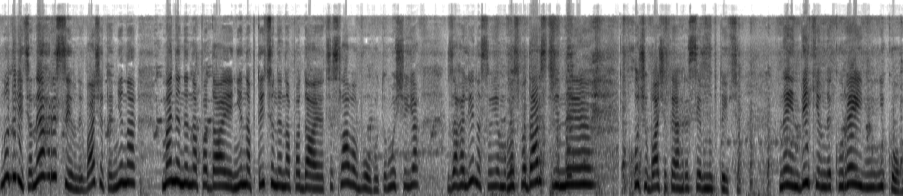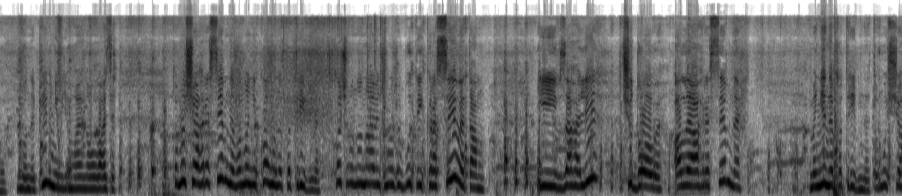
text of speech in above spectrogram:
Ну дивіться, не агресивний, бачите, ні на мене не нападає, ні на птицю не нападає. Це слава Богу, тому що я взагалі на своєму господарстві не хочу бачити агресивну птицю. Не індиків, не курей, нікого. Ну, не півнів я маю на увазі. Тому що агресивне воно нікому не потрібне. Хоч воно навіть може бути і красиве там, і взагалі чудове, але агресивне мені не потрібне, тому що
